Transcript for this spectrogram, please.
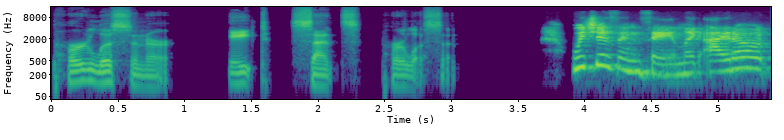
per listener eight cents per listen. Which is insane like i don't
